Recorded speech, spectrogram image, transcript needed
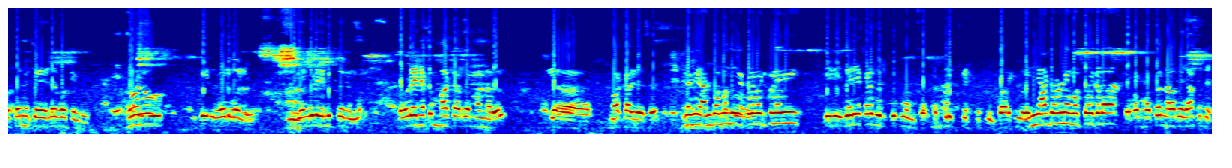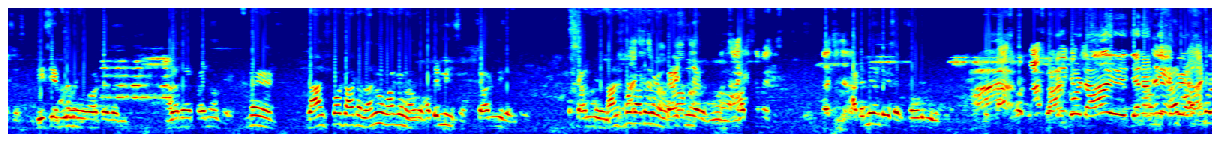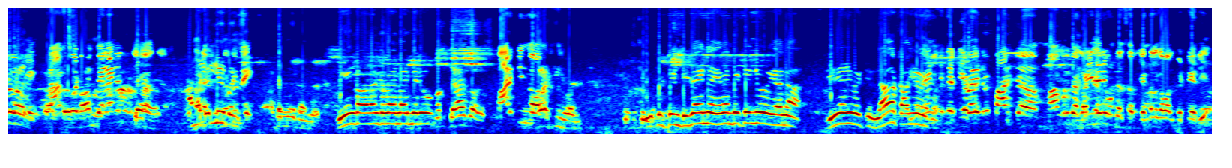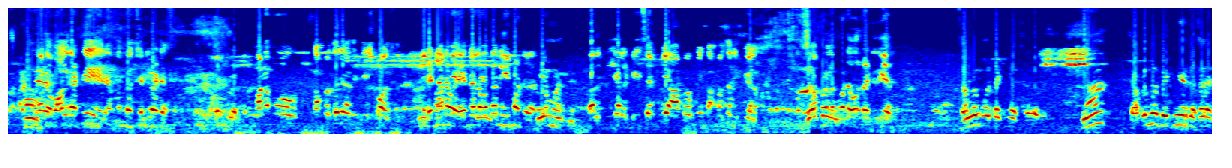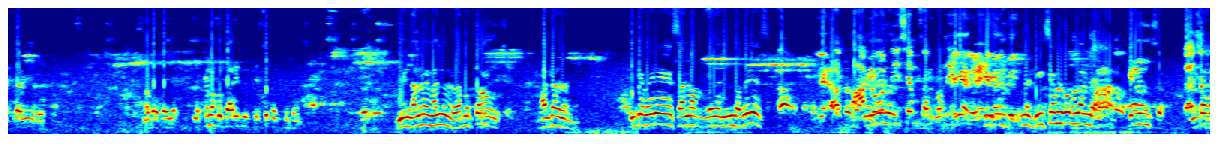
ఓటమికి వెళ్ళగొట్టింది ఎవరు వీళ్ళు రోడ్ వాళ్ళు. మేము కూడా వెళ్ళిపోయినాము. రోడ్ అయినాక మాట్లాడదామన్నారు. ఇక మాట్లాడలేదు సార్ అంటే మీరు అంతమంది ఎక్కడ పెట్టుకునేది? ఇది వేరే ఎక్కడ పెట్టుకుంటున్నాం సార్. అప్పుడు పెట్టుకుంటున్నాం. పార్కింగ్ ఎన్ని ఆటోలు ఉన్నాయి మొత్తం ఇక్కడ? ఒక మొత్తం నలభై దాకా ఉంటాయి సార్. డీసీఎంలో ఆటోలు నలభై పైన ఉంటాయి. అంటే ట్రాన్స్పోర్ట్ ఆటోలు అని మాట్లాడారు అదే మీద సార్. స్టాండ్ మీద ఉంటాయి. ట్రాన్స్పోర్ట్ ఆటోలే ప్యాసింజర్. ట్రాన్స్పోర్ట్? జనాన్ని మీద బండి మీద బండి ఏం కావాలంటున్నారు మరి మీరు? మాకు జాగ్రత్త కావాలి సార్. పార్కింగ్ పార్కింగ్ వాళ్ళు ఇప్పుడు దీని డిజైన్లో ఏమేమి పెట్టిండు ఏమైనా గ్రీనరీ పెట్టిందా. కాలనీ డివైడర్ పార్క్ మామూలుగా గ్రీనరీ ఉంటుంది సార్ జనరల్గా వాళ్ళు పెట్టేది. వాళ్ళు కట్టి మొత్తం చెట్లు పెట్టేస్తారు. చెట్లు పెడతారు. మనము కంపల్సరీ అది తీసుకోవాలి సార్. ఎన్నైనా ఎన్నైనా వద్దని ఇవ్వమంటారు అది. ఏమంటుంది వాళ్ళు తీయాలి. డీసెంట్కి ఆటోకి కంపల్సరీ ఇవ్వాలి ఎవరు పెట్టినారు సార్. మీద పెట్టినారు కదా సార్ ఎట్లా. నాకు ఒక ఎక్కడ ఒక దారి చూపిస్తే పెట్టుకుంటాం మీరు నలభై మంది ఉన్నారా మొత్తం? మాట్లాడదాం. ఇంకా వేరే సంఘం ఏదైనా ఉందా? వేరే డీసీఎంలు ఉన్నాయా?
